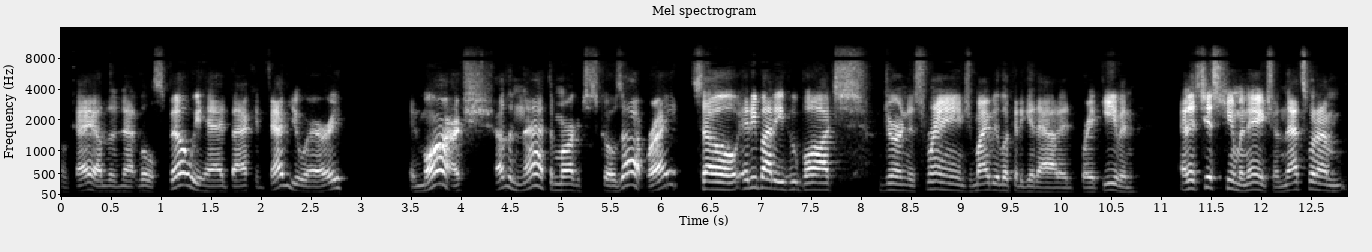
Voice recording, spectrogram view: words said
Okay other than that little spill we had back in february in March, other than that, the market just goes up, right? So anybody who bought during this range might be looking to get out at break even. And it's just human nature. And that's what I'm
